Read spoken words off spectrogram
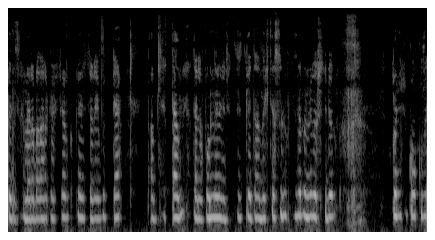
Hepinize merhabalar arkadaşlar. Bugün sizlerle birlikte tabletten veya telefondan ücretsiz GTA 5'te sınıflarını gösteriyorum. Önce Google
